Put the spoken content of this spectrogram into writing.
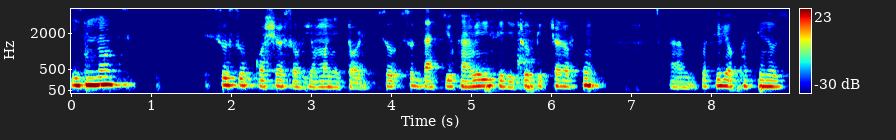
is not so so cautious of your monitoring. So so that you can really see the true picture of things. Um, because if your party knows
